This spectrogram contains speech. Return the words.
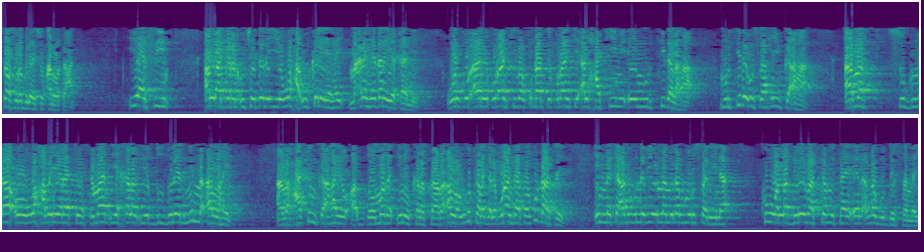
saasuu rabbi ilahi subxana wa tacala yaasiin allah garan ujeeddada iyo waxa uu ka leeyahay macnaheedana yaqaaneen waalqur'aani qur'aankii baan ku dhaartay qur'aankii alxakiimi ee murtida lahaa. Murtida uu saaxiibka ahaa. Ama sugnaa oo waxaba yaraatee xumaan iyo khalal iyo dulduleel midna aan lahayn. Ama xaakimka ahayo addoommada inuu kala saaro alla ugu talagalay qur'aankaasaan ku dhaartay innaka adigu nebiyuna min almursaliina kuwa la diray baad ka mid tahay een anagu dirsanay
